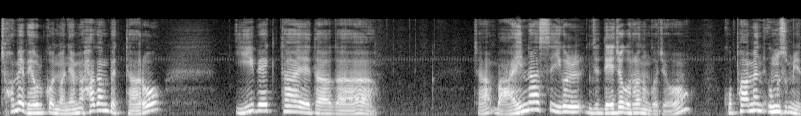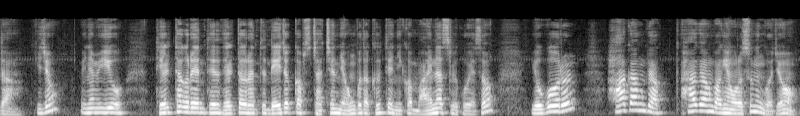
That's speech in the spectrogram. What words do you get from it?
처음에 배울 건 뭐냐면 하강 벡터로 이 벡터에다가 자 마이너스 이걸 이제 내적을 하는 거죠. 곱하면 음수입니다. 그죠? 왜냐면 이 델타 그랜트에 델타 그랜트 내적 값 자체는 0보다 클 테니까 마이너스를 구해서 요거를 하강 박 하강 방향으로 쓰는 거죠.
